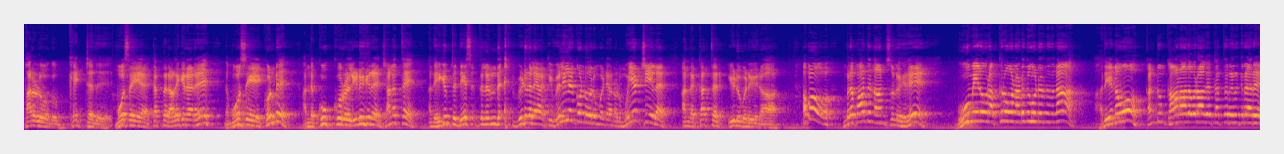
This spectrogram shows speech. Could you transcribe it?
பரலோகம் கேட்டது. மோசைய கத்தர் அழைக்கிறாரு. இந்த மோசையை கொண்டு அந்த கூக்குரல் இடுகிற ஜனத்தை அந்த எகிப்து தேசத்திலிருந்து விடுதலையாக்கி வெளியில கொண்டு வரும்படியான ஒரு முயற்சியில அந்த கத்தர் ஈடுபடுகிறார். அப்போ உங்களை பார்த்து நான் சொல்லுகிறேன் பூமியில ஒரு அக்கிரமம் நடந்து கொண்டு இருந்ததுன்னா அது என்னவோ கண்டும் காணாதவராக கத்தர் இருக்கிறாரு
